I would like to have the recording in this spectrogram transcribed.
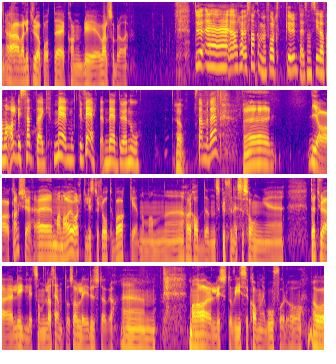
jeg har veldig trua på at det kan bli vel så bra. Du, eh, jeg har snakka med folk rundt deg som sier at de har aldri sett deg mer motivert enn det du er nå. Ja. Stemmer det? Eh, ja, kanskje. Eh, man har jo alltid lyst til å slå tilbake når man eh, har hatt en skuffende sesong. Eh, det tror jeg ligger litt sånn latent hos alle idrettsutøvere. Eh, man har lyst til å vise hva man er god for, og, og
